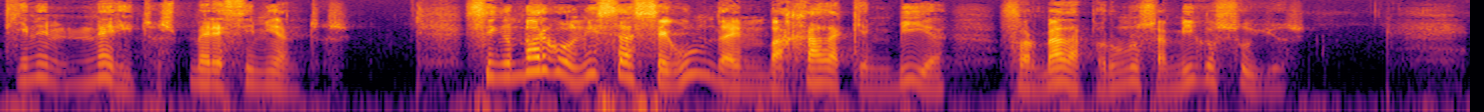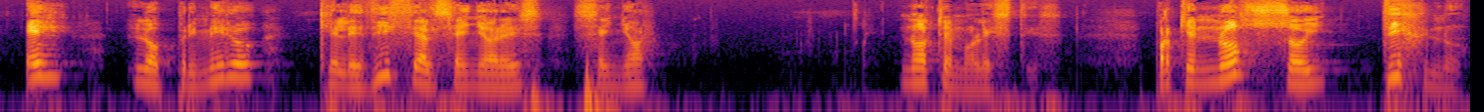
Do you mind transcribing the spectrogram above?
Tiene méritos, merecimientos. Sin embargo, en esa segunda embajada que envía, formada por unos amigos suyos, él lo primero que le dice al Señor es, Señor, no te molestes, porque no soy digno.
